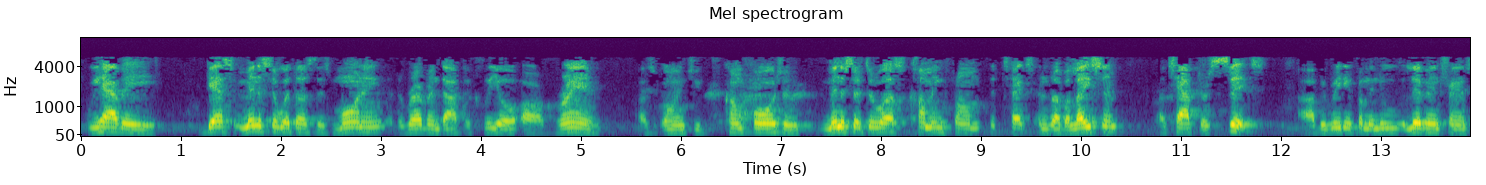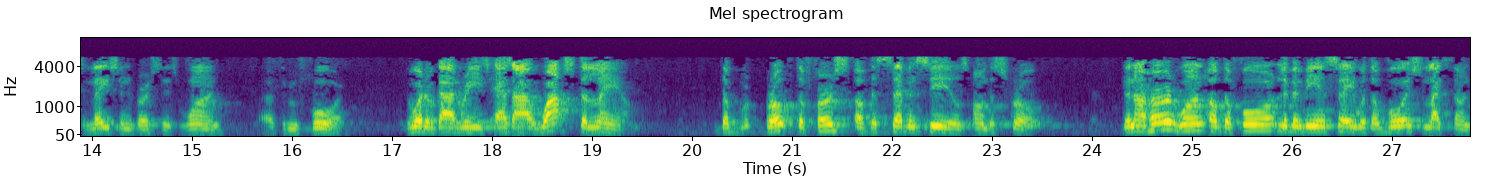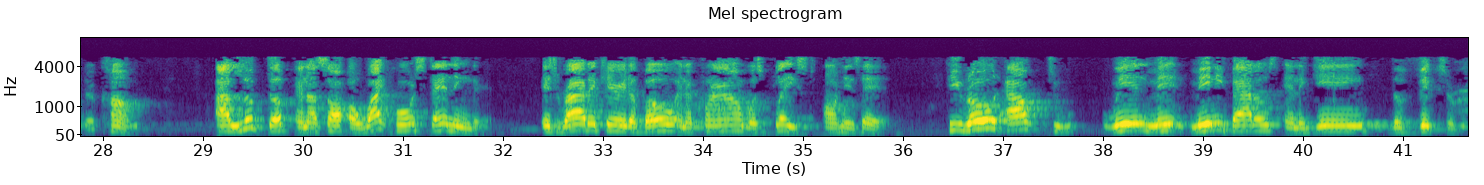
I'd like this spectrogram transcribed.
We have a guest minister with us this morning, the Reverend Dr. Cleo R. Brand is going to come forward to minister to us coming from the text in Revelation, uh, chapter 6. I'll be reading from the New Living Translation, verses 1 uh, through 4. The Word of God reads, As I watched the Lamb, the, broke the first of the seven seals on the scroll. Then I heard one of the four living beings say with a voice like thunder, Come. I looked up and I saw a white horse standing there. Its rider carried a bow and a crown was placed on his head. He rode out to win many battles and gain the victory.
